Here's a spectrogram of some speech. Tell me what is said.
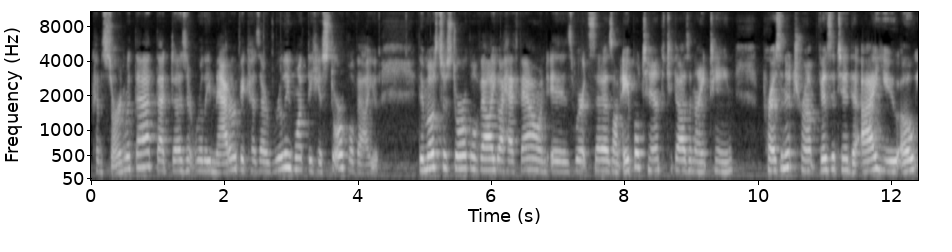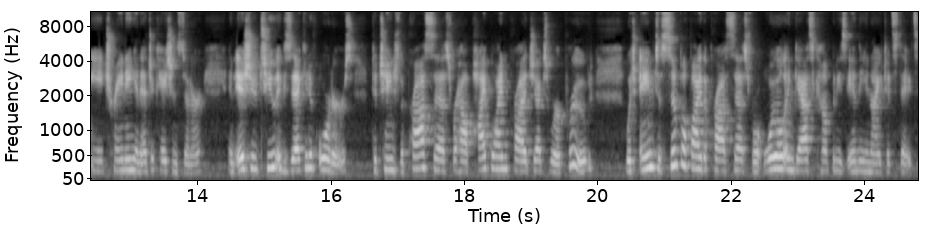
concerned with that. That doesn't really matter because I really want the historical value. The most historical value I have found is where it says on April 10th, 2019, President Trump visited the IUOE Training and Education Center and issued two executive orders to change the process for how pipeline projects were approved, which aimed to simplify the process for oil and gas companies in the United States.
